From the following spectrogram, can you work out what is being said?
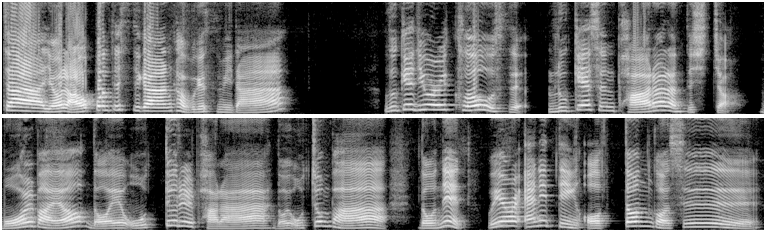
자, 19번째 시간 가보겠습니다. Look at your clothes. Look at은 봐라 란 뜻이죠. 뭘 봐요? 너의 옷들을 봐라. 너의 옷 좀 봐. 너는 wear anything, 어떤 것을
